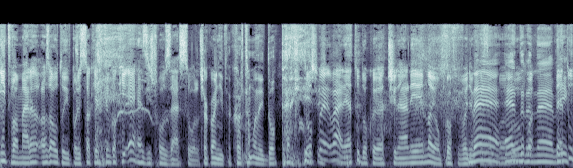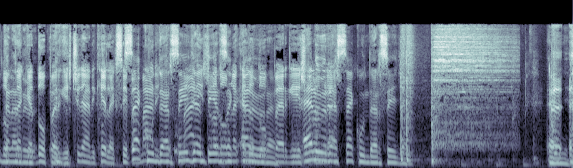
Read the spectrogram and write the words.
Itt van már az autóipari szakértőnk, aki ehhez is hozzászól. Csak annyit akartam mondani, hogy doppergés. Dopper, várjál, tudok olyat csinálni, én nagyon profi vagyok ne, Endre, ne, de tudok neked doppergést csinálni, kérlek szépen. Szekunder szégyen érzek előre. A előre szekunder szégyen. Ennyi.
